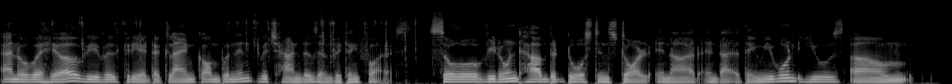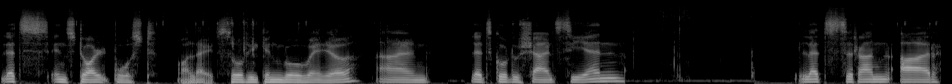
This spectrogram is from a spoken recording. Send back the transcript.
and over here, we will create a client component which handles everything for us. So we don't have the toast installed in our entire thing. We won't use, um, let's install toast. All right. So we can go over here and let's go to shadcn. Let's run our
